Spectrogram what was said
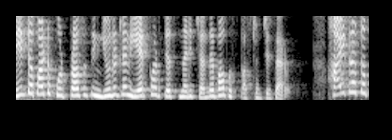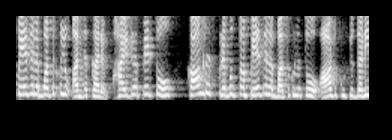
దీంతో పాటు ఫుడ్ ప్రాసెసింగ్ యూనిట్లను ఏర్పాటు చేస్తుందని చంద్రబాబు స్పష్టం చేశారు. హైడ్రాతో పేదల బతుకులు అంధకారం. హైడ్రా పేరుతో కాంగ్రెస్ ప్రభుత్వం పేదల బతుకులతో ఆడుకుంటుందని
